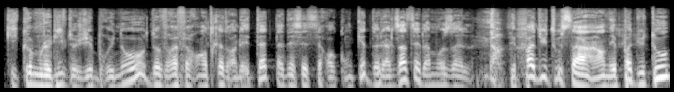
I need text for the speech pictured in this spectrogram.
qui, comme le livre de G. Bruno, devrait faire rentrer dans les têtes la nécessaire reconquête de l'Alsace et de la Moselle. C'est pas du tout ça. Hein. On n'est pas du tout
